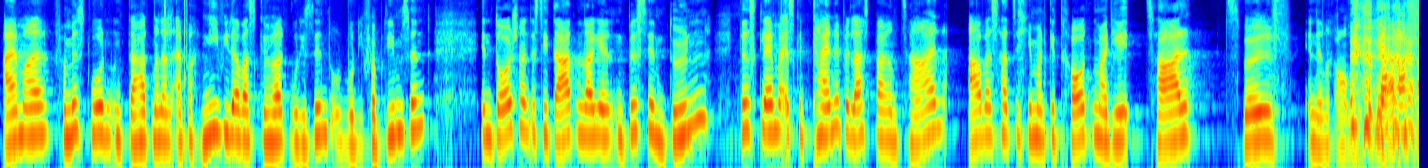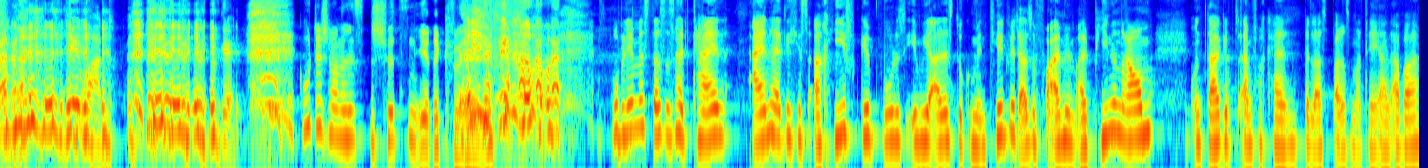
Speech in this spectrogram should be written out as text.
einmal vermisst wurden und da hat man dann einfach nie wieder was gehört, wo die sind und wo die verblieben sind. In Deutschland ist die Datenlage ein bisschen dünn. Disclaimer, es gibt keine belastbaren Zahlen, aber es hat sich jemand getraut, mal die Zahl 12 in den Raum zu werfen. Jemand. okay. Gute Journalisten schützen ihre Quellen. Das Problem ist, dass es halt kein einheitliches Archiv gibt, wo das irgendwie alles dokumentiert wird, also vor allem im alpinen Raum. Und da gibt es einfach kein belastbares Material. Aber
